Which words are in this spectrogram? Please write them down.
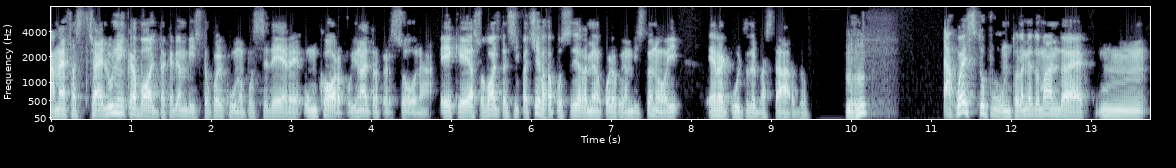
a me fa, cioè, l'unica volta che abbiamo visto qualcuno possedere un corpo di un'altra persona e che a sua volta si faceva possedere almeno quello che abbiamo visto noi, era il culto del bastardo. Uh-huh a questo punto la mia domanda è, mh, mhmm,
